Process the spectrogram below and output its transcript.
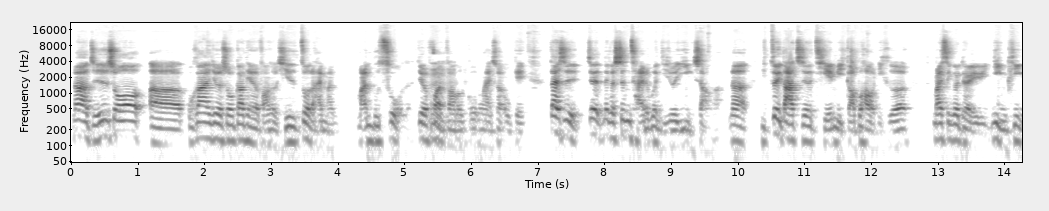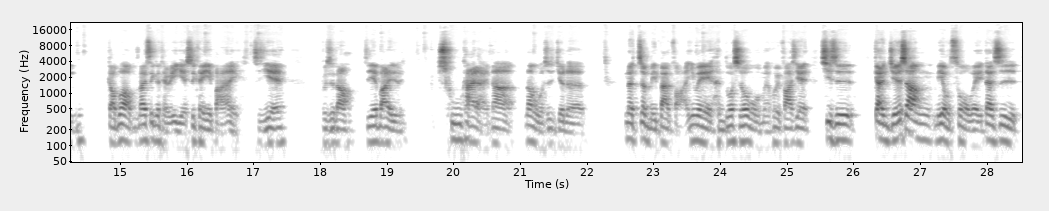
那只是说，呃，我刚才就是说，钢铁人的防守其实做的还蛮蛮不错的，就是换防和沟通还算 OK、嗯。但是这那个身材的问题就是硬伤啊。那你最大只的铁米，搞不好你和 My Secretary 硬拼，搞不好 My Secretary 也是可以把你直接不知道直接把你出开来。那那我是觉得。那这没办法，因为很多时候我们会发现，其实感觉上没有错位，但是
